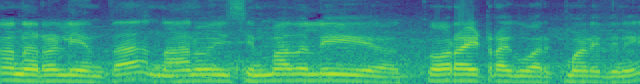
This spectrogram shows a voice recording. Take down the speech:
ನಾನು ಅರಳಿ ಅಂತ. ನಾನು ಈ ಸಿನಿಮಾದಲ್ಲಿ ಕೋ ರೈಟ್ರಾಗಿ ವರ್ಕ್ ಮಾಡಿದ್ದೀನಿ.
